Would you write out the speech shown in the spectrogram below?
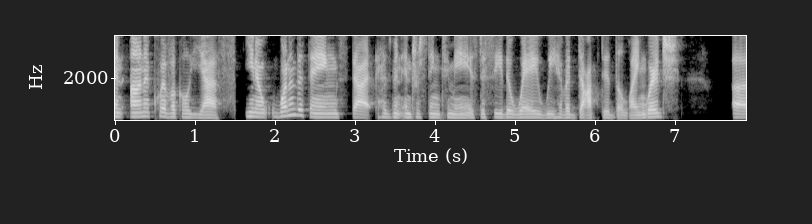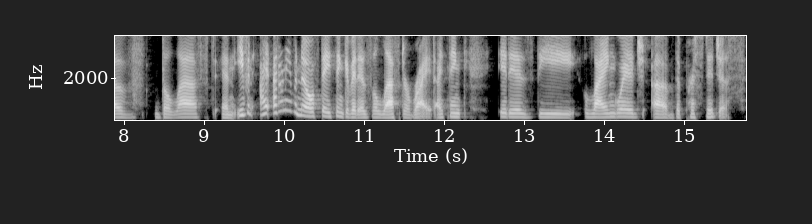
an unequivocal yes. You know, one of the things that has been interesting to me is to see the way we have adopted the language of the left. And even, I, I, don't even know if they think of it as the left or right. I think it is the language of the prestigious.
